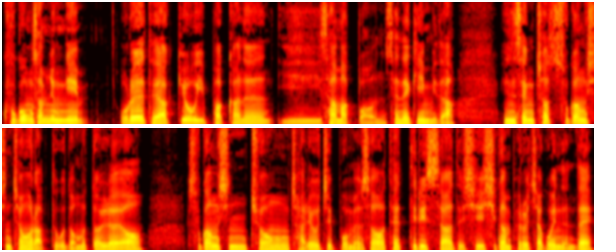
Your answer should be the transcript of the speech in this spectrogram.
9036님, 올해 대학교 입학하는 2, 3학번 새내기입니다. 인생 첫 수강 신청을 앞두고 너무 떨려요. 수강 신청 자료집 보면서 테트리스 하듯이 시간표를 짜고 있는데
